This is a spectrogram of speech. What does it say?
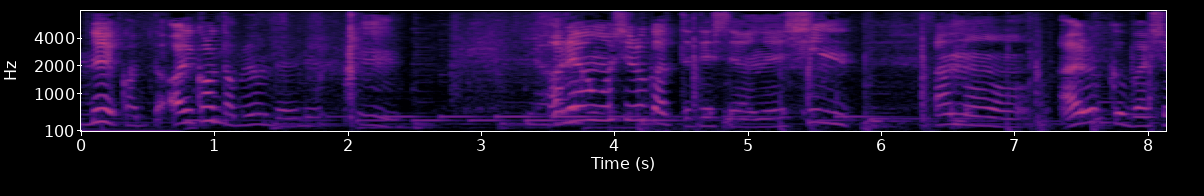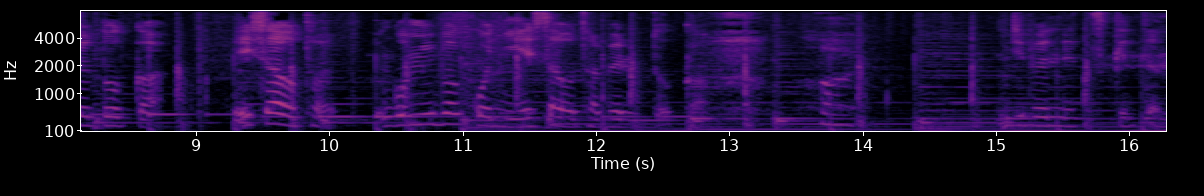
ねえカンタあれカンタも読んだよねうん。あれ面白かったですよね。しんあの歩く場所とか餌をたゴミ箱に餌を食べるとか。自分でつけた名前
